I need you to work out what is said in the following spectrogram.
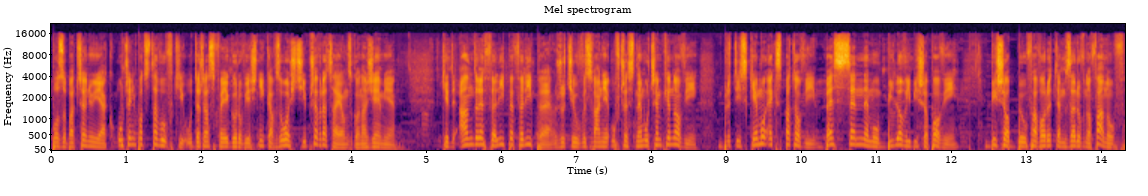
Po zobaczeniu, jak uczeń podstawówki uderza swojego rówieśnika w złości, przewracając go na ziemię. Kiedy André Felipe Felipe rzucił wyzwanie ówczesnemu czempionowi, brytyjskiemu ekspatowi, bezsennemu Billowi Bishopowi, Bishop był faworytem zarówno fanów,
